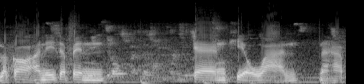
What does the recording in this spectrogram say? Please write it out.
แล้วก็อันนี้จะเป็น แกงเขียวหวานนะครับ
